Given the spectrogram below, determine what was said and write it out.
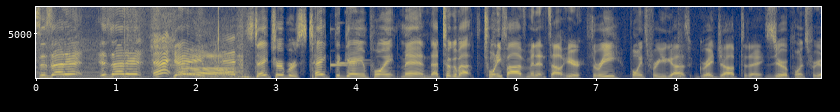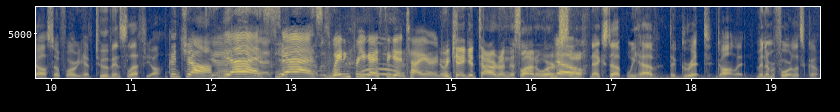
Close. Is that it? Is that it? Uh, Game. State Troopers take the game point. Man, that took about 25 minutes out here. Three points for you guys. Great job today. Zero points for y'all so far. You have two events left, y'all. Good job. Yes, yes. I was waiting for you guys to get tired. We can't get tired on this line of work, No. so. Next up, we have the Grit Gauntlet. Event number four, let's go.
